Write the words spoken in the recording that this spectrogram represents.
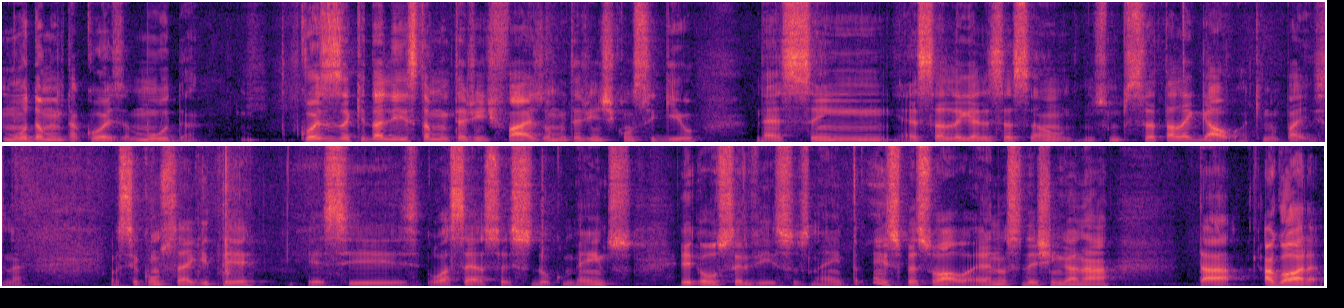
Muda muita coisa? Muda. Coisas aqui da lista muita gente faz ou muita gente conseguiu, né, sem essa legalização, não precisa estar legal aqui no país, né? Você consegue ter esse, o acesso a esses documentos e, ou serviços, né? Então é isso, pessoal, é, não se deixe enganar, tá? Agora,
